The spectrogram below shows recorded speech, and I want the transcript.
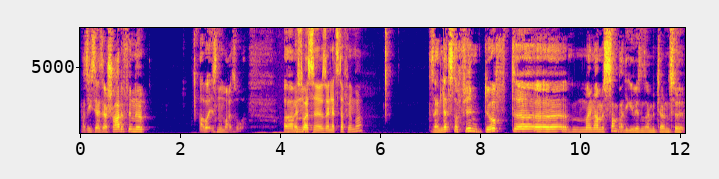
was ich sehr, sehr schade finde. Aber ist nun mal so. Ähm, weißt du, was äh, sein letzter Film war? Sein letzter Film dürfte äh, Mein Name ist Somebody gewesen sein mit Terence Hill.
